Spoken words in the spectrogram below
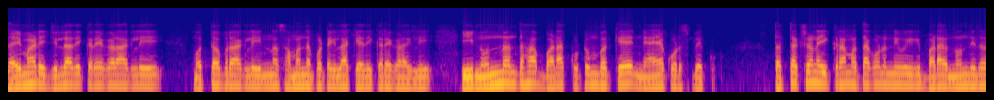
ದಯಮಾಡಿ ಜಿಲ್ಲಾಧಿಕಾರಿಗಳಾಗಲಿ ಮತ್ತೊಬ್ಬರಾಗಲಿ ಇನ್ನು ಸಂಬಂಧಪಟ್ಟ ಇಲಾಖೆ ಅಧಿಕಾರಿಗಳಾಗಲಿ ಈ ನೊಂದಂತಹ ಬಡ ಕುಟುಂಬಕ್ಕೆ ನ್ಯಾಯ ಕೊಡಿಸ್ಬೇಕು. ತತ್ಕ್ಷಣ ಈ ಕ್ರಮ ತಗೊಂಡು ನೀವು ಈ ಬಡ ನೊಂದಿದ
